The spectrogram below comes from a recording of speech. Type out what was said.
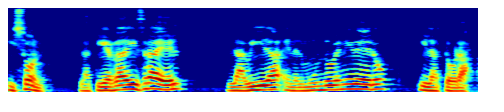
y son la tierra de Israel, la vida en el mundo venidero y la Torah.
